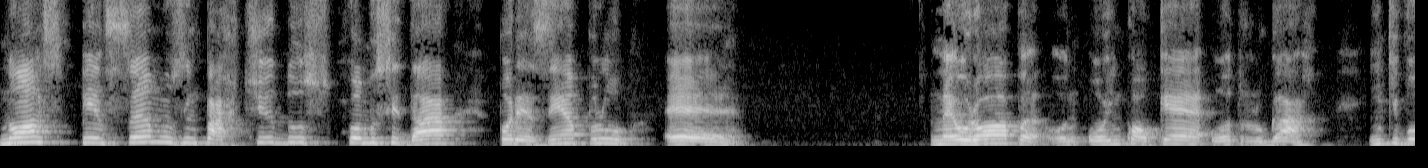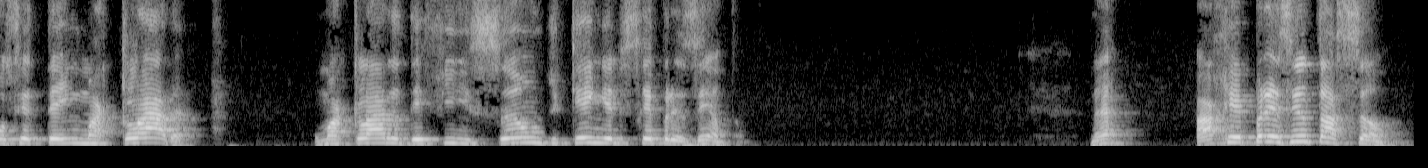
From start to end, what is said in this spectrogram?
nós pensamos em partidos como se dá, por exemplo, é, na Europa ou, ou em qualquer outro lugar, em que você tem uma clara, uma clara definição de quem eles representam. Né? A representação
